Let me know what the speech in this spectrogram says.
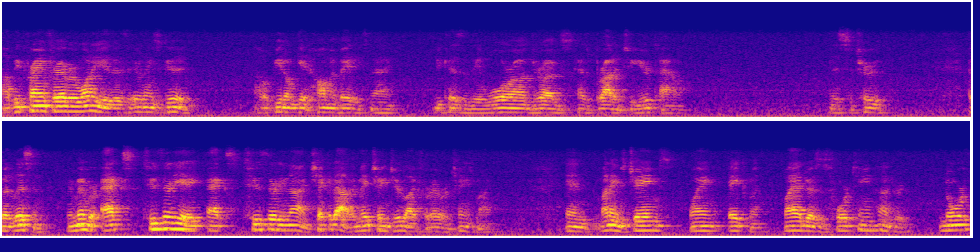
I'll be praying for every one of you that everything's good. I hope you don't get home invaded tonight because of the war on drugs has brought it to your town. This is the truth. But listen, remember Acts 238, Acts 239. Check it out. It may change your life forever. Change mine. And my name is James Wayne Aikman. My address is 1400 North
